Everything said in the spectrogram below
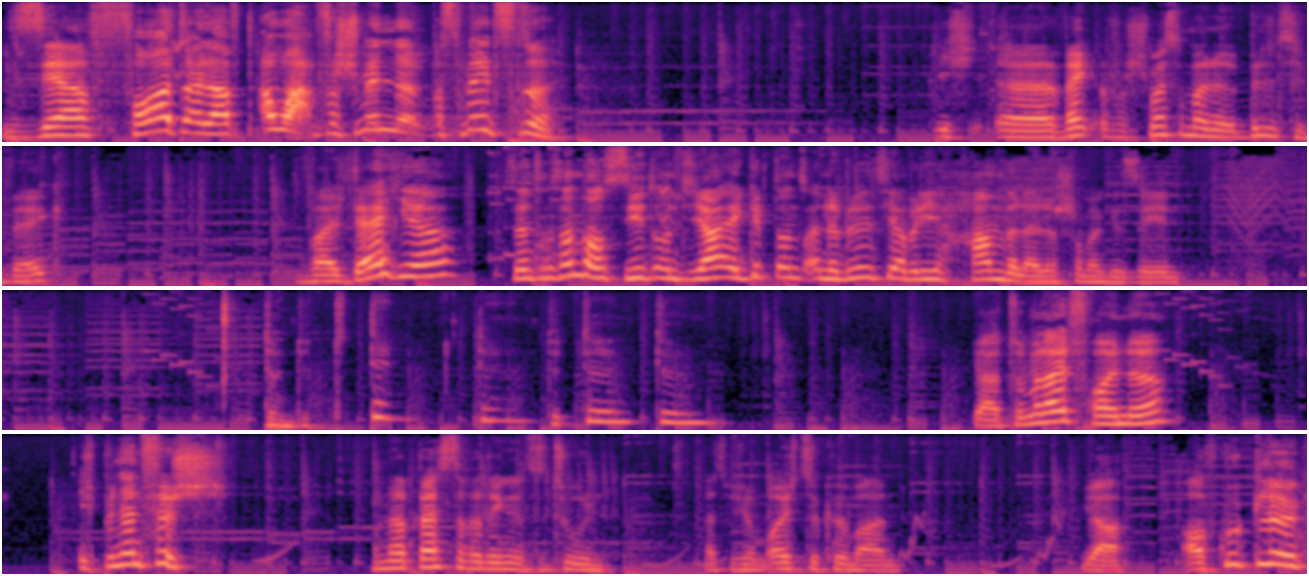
sehr vorteilhaft. Aua, verschwinde! Was willst du? Ich, äh, weg, schmeiße meine Ability weg. Weil der hier sehr interessant aussieht. Und ja, er gibt uns eine Ability, aber die haben wir leider schon mal gesehen. Ja, tut mir leid, Freunde. Ich bin ein Fisch. Und habe bessere Dinge zu tun, als mich um euch zu kümmern. Ja, auf gut Glück.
